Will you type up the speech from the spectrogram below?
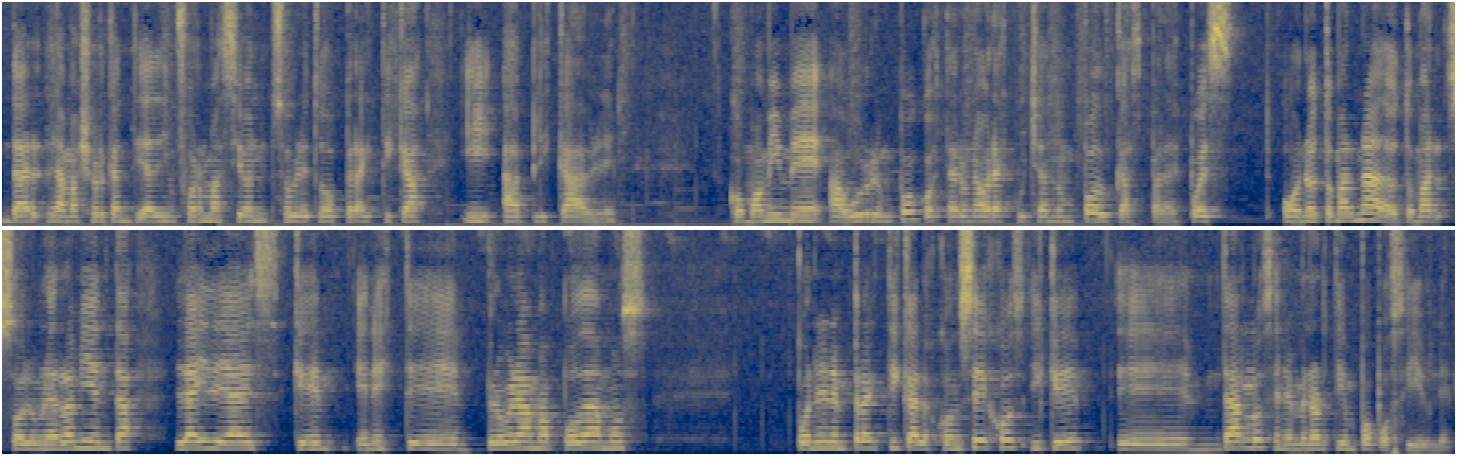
dar la mayor cantidad de información, sobre todo práctica y aplicable. Como a mí me aburre un poco estar una hora escuchando un podcast para después o no tomar nada o tomar solo una herramienta, la idea es que en este programa podamos poner en práctica los consejos y que eh, darlos en el menor tiempo posible.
